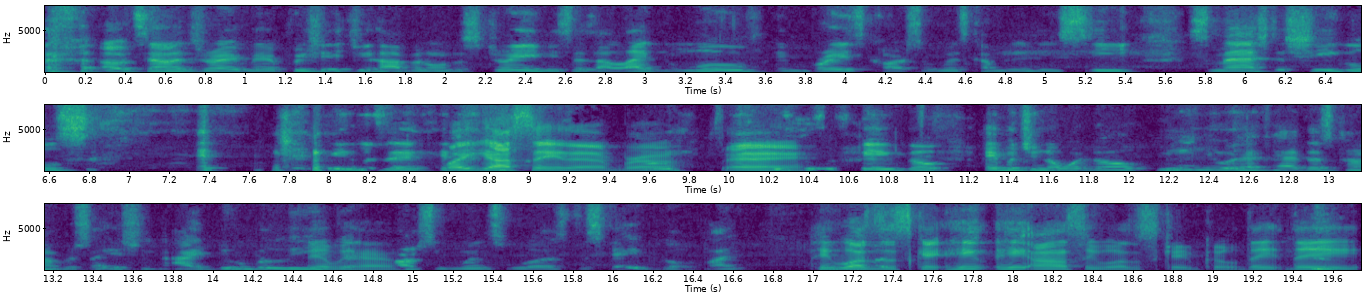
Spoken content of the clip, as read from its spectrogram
Uptown Drake, man. Appreciate you hopping on the stream. He says, "I like the move. Embrace Carson Wentz coming to DC. Smash the Sheagles." He was a Why you gotta say that, bro? Oh, hey, scapegoat. Hey, but you know what though? Me and you have had this conversation. I do believe Yeah, we that have. Carson Wentz was the scapegoat. Like he was the scape. He he honestly was a scapegoat. They they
